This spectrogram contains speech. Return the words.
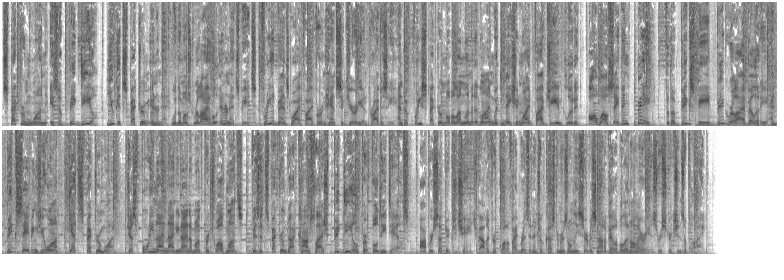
Spectrum One is a big deal. You get Spectrum Internet with the most reliable internet speeds, free advanced Wi Fi for enhanced security and privacy, and a free Spectrum Mobile Unlimited line with nationwide 5G included, all while saving big. For the big speed, big reliability, and big savings you want, get Spectrum One. Just $49.99 a month for 12 months. Visit spectrum.com slash big deal for full details. Offer subject to change, valid for qualified residential customers only, service not available in all areas. Restrictions apply.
